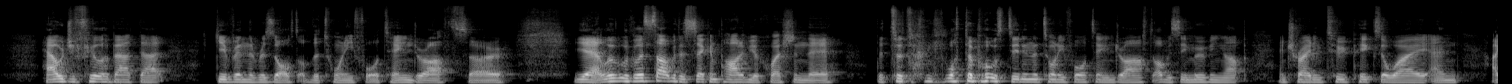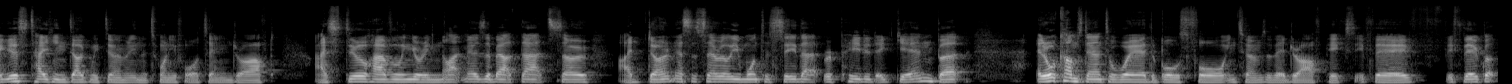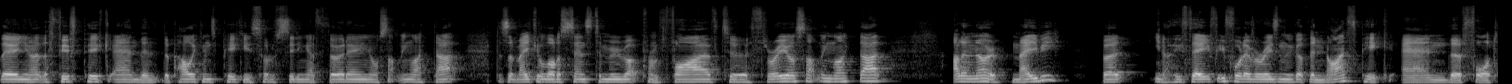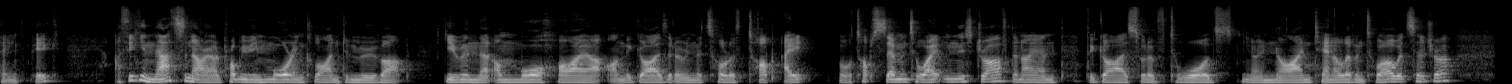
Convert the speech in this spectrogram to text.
How would you feel about that given the result of the 2014 draft? So, yeah, look, look let's start with the second part of your question there. The t- what the Bulls did in the 2014 draft, obviously moving up and trading two picks away, and I guess taking Doug McDermott in the 2014 draft. I still have lingering nightmares about that, so I don't necessarily want to see that repeated again, but it all comes down to where the Bulls fall in terms of their draft picks. If they've if they've got their you know the fifth pick and then the Pelicans pick is sort of sitting at thirteen or something like that, does it make a lot of sense to move up from five to three or something like that? I don't know, maybe, but you know if they if, if for whatever reason they've got the ninth pick and the fourteenth pick, I think in that scenario, I'd probably be more inclined to move up, given that I'm more higher on the guys that are in the sort of top eight or top seven to eight in this draft than I am the guys sort of towards, you know, 9, 10, 11, 12, etc.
